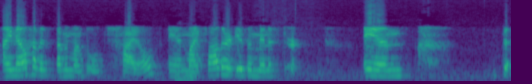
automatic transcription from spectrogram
I now have a seven-month-old child, and my father is a minister. And th-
